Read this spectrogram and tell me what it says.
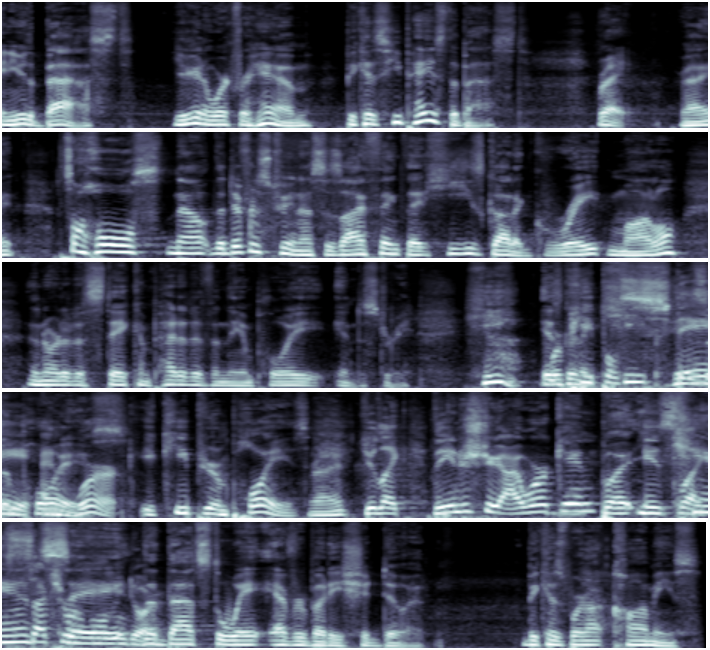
and you're the best, you're going to work for him because he pays the best, right. right? It's a whole now. The difference between us is I think that he's got a great model in order to stay competitive in the employee industry. He is Where people keep his stay employees and work. You keep your employees. Right. You like the industry I work in, But you is like such a say revolving door. that that's the way everybody should do it because we're not commies.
